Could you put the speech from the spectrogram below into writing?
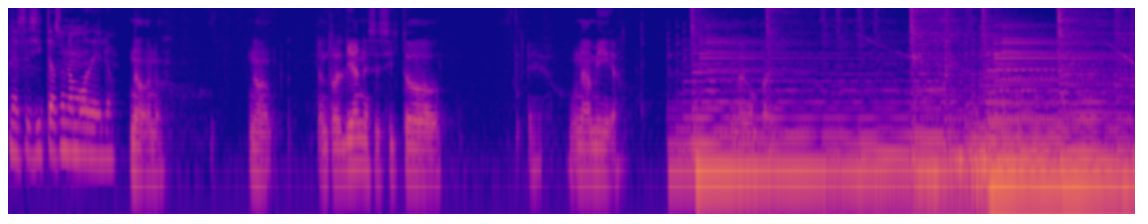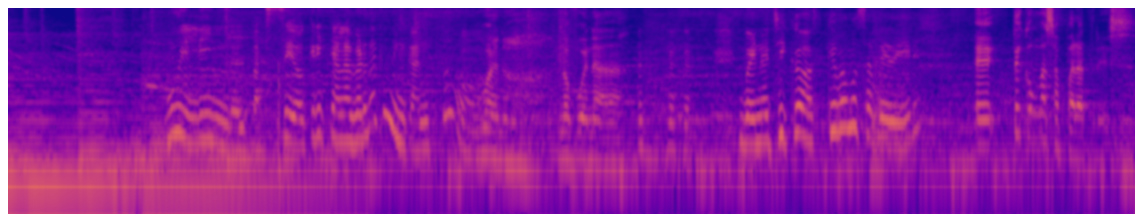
Necesitas una modelo. No, no. No, en realidad necesito eh, una amiga que me acompañe. Muy lindo el paseo, Cristian. La verdad que me encantó. Bueno, no fue nada. Bueno, chicos, ¿qué vamos a pedir? Eh, tengo masas para tres.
